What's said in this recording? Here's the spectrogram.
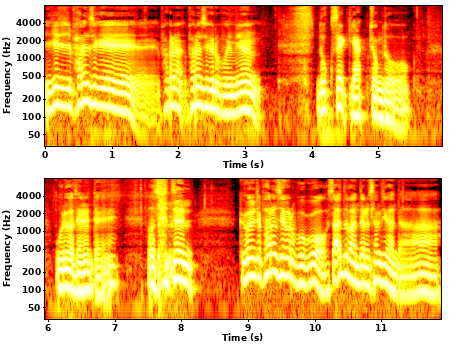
이게 이제 파란색에, 파란, 파란색으로 보이면 녹색 약 정도 우려가 되는데, 어쨌든, 그걸 이제 파란색으로 보고 사드 반대를 상징한다.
